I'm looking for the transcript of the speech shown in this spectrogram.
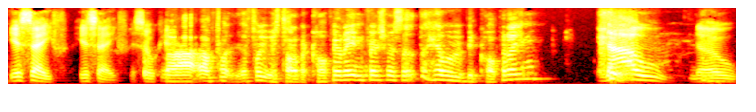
You're safe. You're safe. It's okay. Nah, I, thought, I thought you was talking about copyright infringement. What the hell would we be copyrighting? No, no.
